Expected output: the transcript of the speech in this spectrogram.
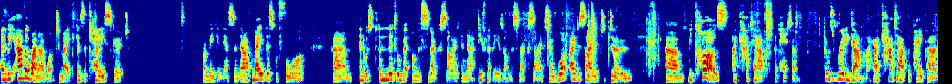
And the other one I want to make is the Kelly skirt from Megan Nielsen. Now I've made this before um, and it was a little bit on the snug side and now it definitely is on the snug side. So what I decided to do, um, because I cut out the pattern, it was really dumb. Like I cut out the paper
